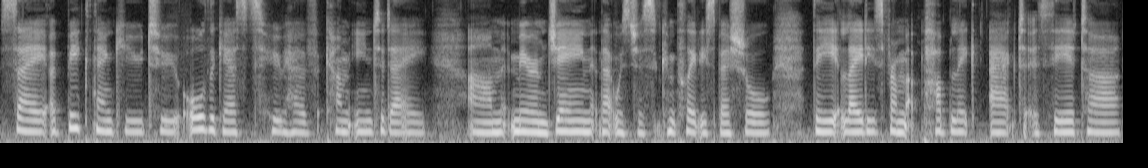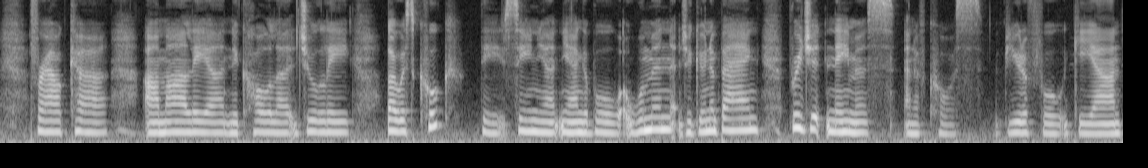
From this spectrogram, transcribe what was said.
say a big thank you to all the guests who have come in today. Um, Merryn Jeann, that was just completely special. The ladies from Public Act Theatre, Frauke, Amalia, Nicola, Julie, Lois Cook, the senior Nyangabul woman, Jagunabang, Bridget Nemus, and of course, beautiful Gyan.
